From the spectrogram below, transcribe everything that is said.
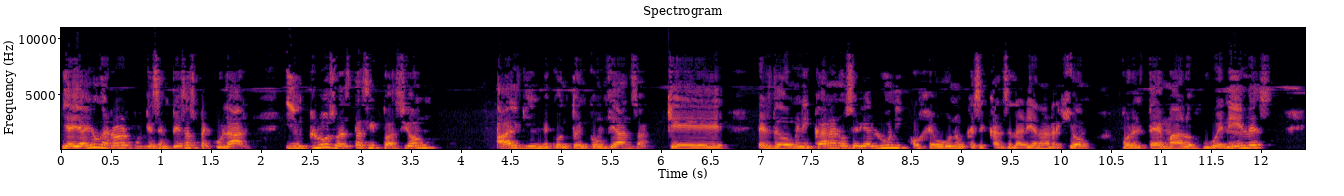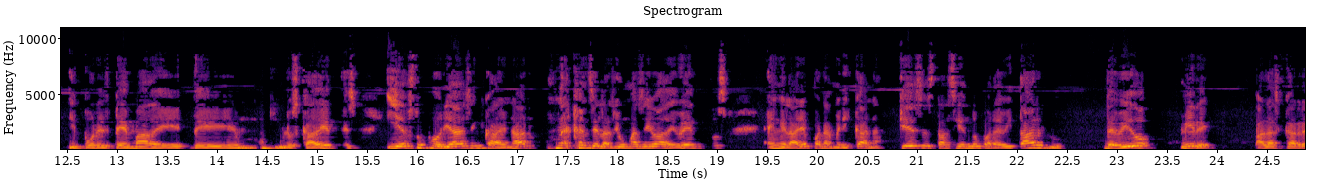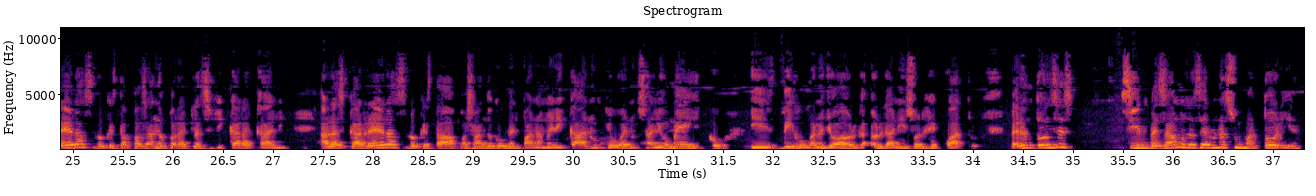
Y ahí hay un error porque se empieza a especular. Incluso esta situación, alguien me contó en confianza que el de Dominicana no sería el único G1 que se cancelaría en la región por el tema de los juveniles y por el tema de, de los cadetes. Y esto podría desencadenar una cancelación masiva de eventos en el área panamericana. ¿Qué se está haciendo para evitarlo? Debido, mire, a las carreras lo que está pasando para clasificar a Cali, a las carreras lo que estaba pasando con el Panamericano, que bueno, salió México y dijo, bueno, yo orga- organizo el G4. Pero entonces, si empezamos a hacer una sumatoria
